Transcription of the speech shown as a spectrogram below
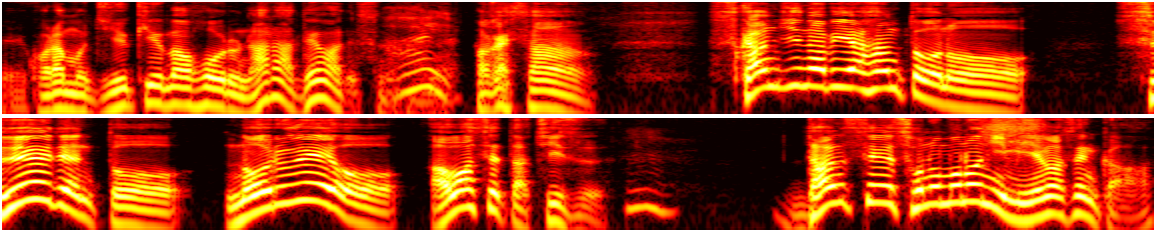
えーこれはもう19番ホールならではですね、はい。高橋さんスカンジナビア半島のスウェーデンとノルウェーを合わせた地図。うん。男性そのものに見えませんか？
